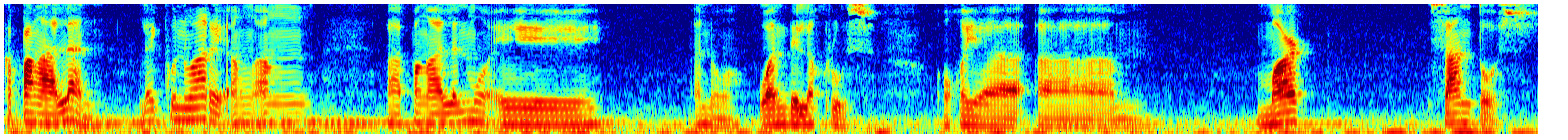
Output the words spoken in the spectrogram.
kapangalan. Like kunwari, ang ang uh, pangalan mo eh ano, Juan de la Cruz o kaya um, Mark Santos.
